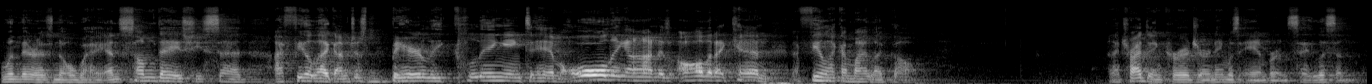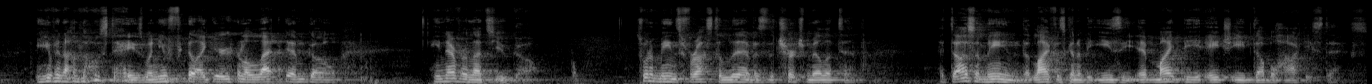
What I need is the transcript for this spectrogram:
when there is no way. And some days, she said, I feel like I'm just barely clinging to Him, holding on is all that I can. I feel like I might let go. And I tried to encourage her. Her name was Amber, and say, listen, even on those days when you feel like you're going to let Him go, He never lets you go. That's what it means for us to live as the church militant. It doesn't mean that life is going to be easy. It might be HE double hockey sticks.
